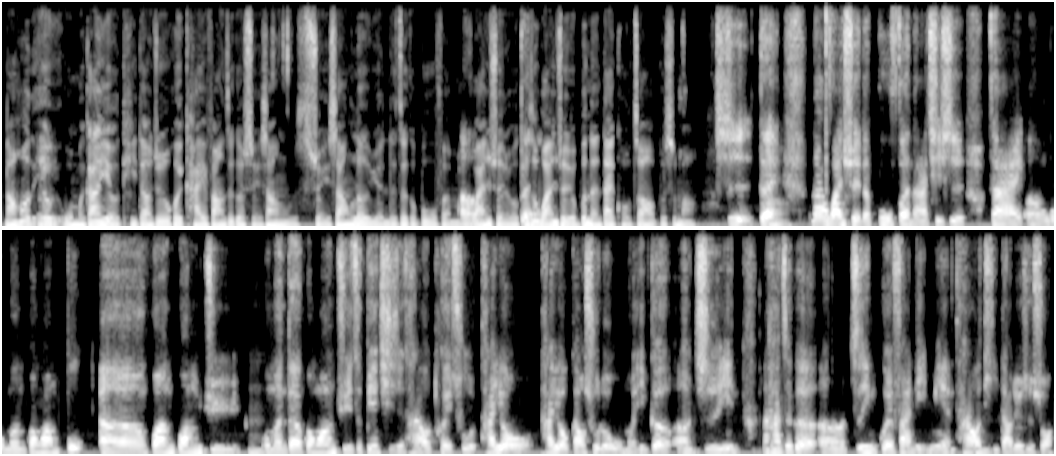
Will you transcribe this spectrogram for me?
然后有、嗯我们刚刚有提到，就是会开放这个水上水上乐园的这个部分嘛，嗯玩水的，可是玩水又不能戴口罩，不是吗？是对。嗯那玩水的部分啊，其实在，嗯我们观光部呃观光局，嗯。我们的观光局这边其实他有推出，他有他有告诉了我们一个呃嗯。指引。那他这个呃指引规范里面，他有嗯。提到就是说，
